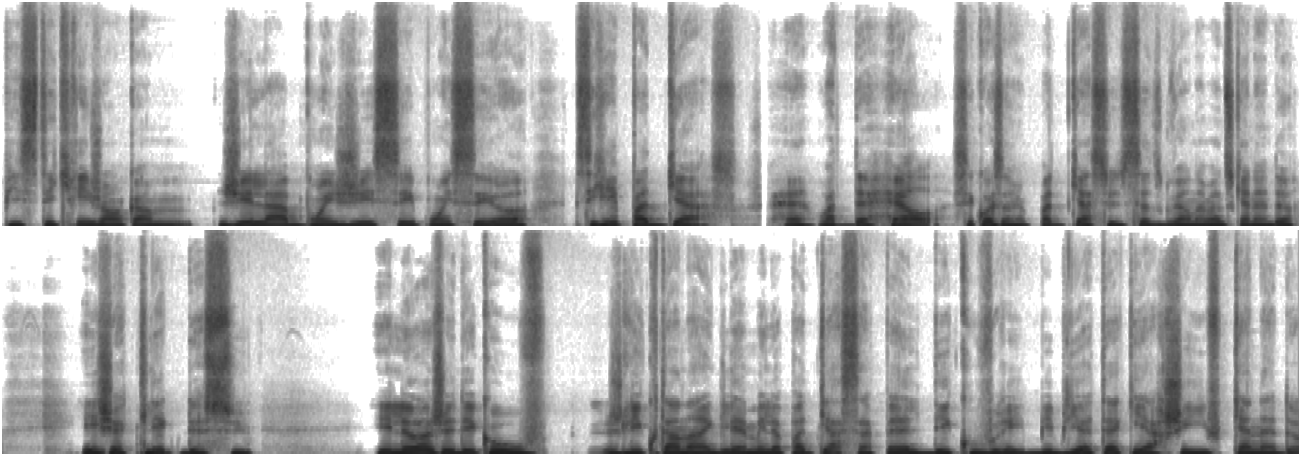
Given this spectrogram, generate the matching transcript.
puis c'est écrit genre comme glab.gc.ca, c'est écrit podcast. Hein? What the hell? C'est quoi ça, un podcast sur le site du gouvernement du Canada? Et je clique dessus. Et là, je découvre, je l'écoute en anglais, mais le podcast s'appelle Découvrez Bibliothèque et Archives Canada.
